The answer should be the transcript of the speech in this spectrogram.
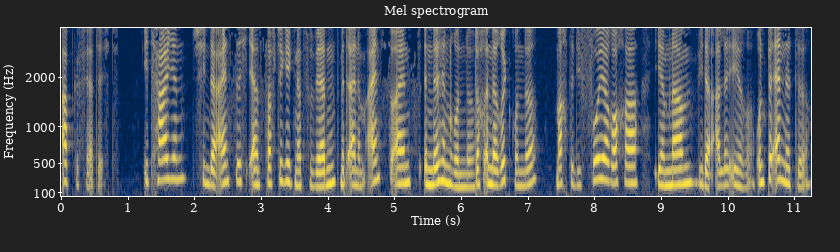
abgefertigt. Italien schien der einzig ernsthafte Gegner zu werden, mit einem 1 zu 1 in der Hinrunde. Doch in der Rückrunde machte die Foja Rocha ihrem Namen wieder alle Ehre und beendete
